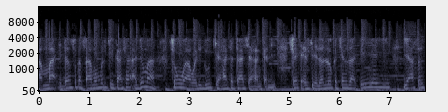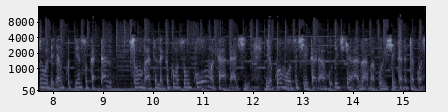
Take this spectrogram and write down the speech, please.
Amma idan suka samu mulki kafin a jima sun wawari dukiya har ta tashi hankali. Sai ka iske idan lokacin zaɓe ya yi ya sun taho da 'yan kuɗin su kaɗan sun ba talaka kuma sun koma kaɗa shi. Ya koma wasu shekara huɗu cikin azaba ko shekara takwas.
